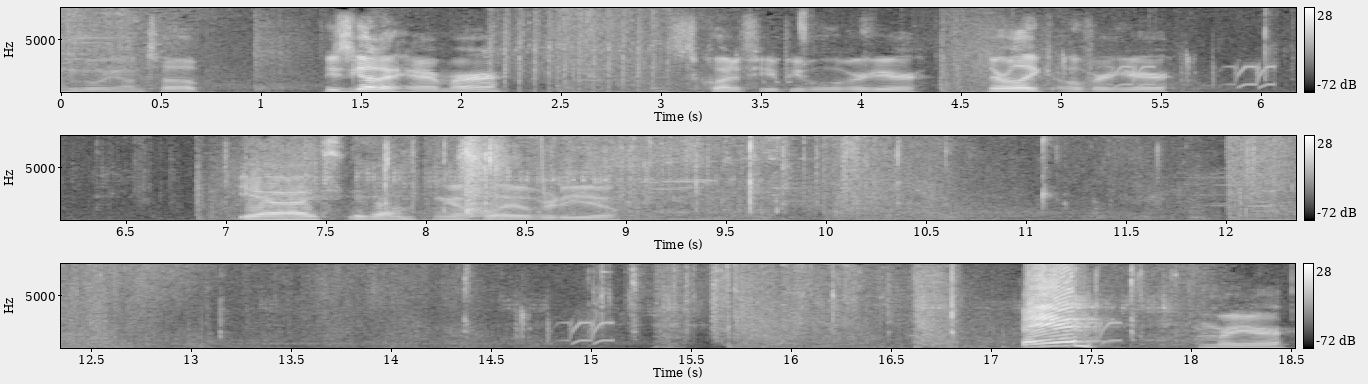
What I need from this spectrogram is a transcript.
I'm going on top. He's got a hammer. There's quite a few people over here. They're like over here. Yeah, I see them. I'm gonna fly over to you. Babe! I'm right here.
